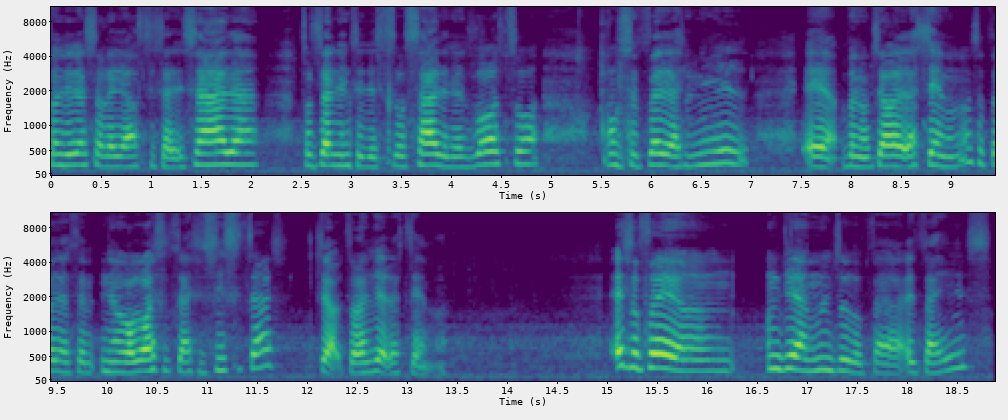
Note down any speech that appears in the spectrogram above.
Cuando yo estaba ya hospitalizada, totalmente destrozada en el rostro, con secuelas mil, eh, bueno, todavía las tengo, ¿no? Secuelas neurológicas y físicas, todavía las tengo. Eso fue un día muy duro para el país,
